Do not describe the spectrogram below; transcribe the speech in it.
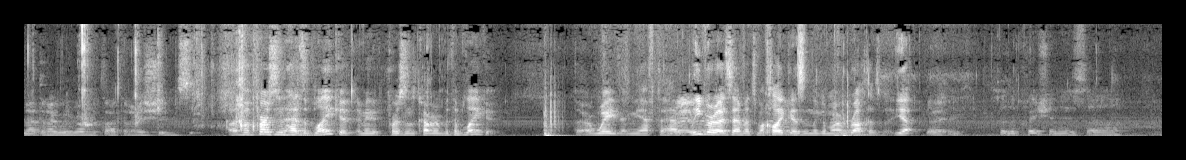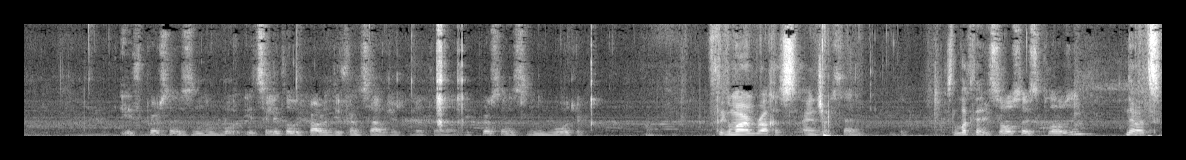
Not that I would have ever thought that I should. s- If a person has a blanket, I mean, if a person's covered with a blanket, or weight, I mean, you have to have Right, libra right. as if it's machlekes and the gemara brachas. But yeah, Right. So the question is, uh, if person is in the wa- it's a little probably different subject, but uh, if person is in the water, it's the gemara and brachas. I I understand. Understand. So look there. It's also his clothing. No, it's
